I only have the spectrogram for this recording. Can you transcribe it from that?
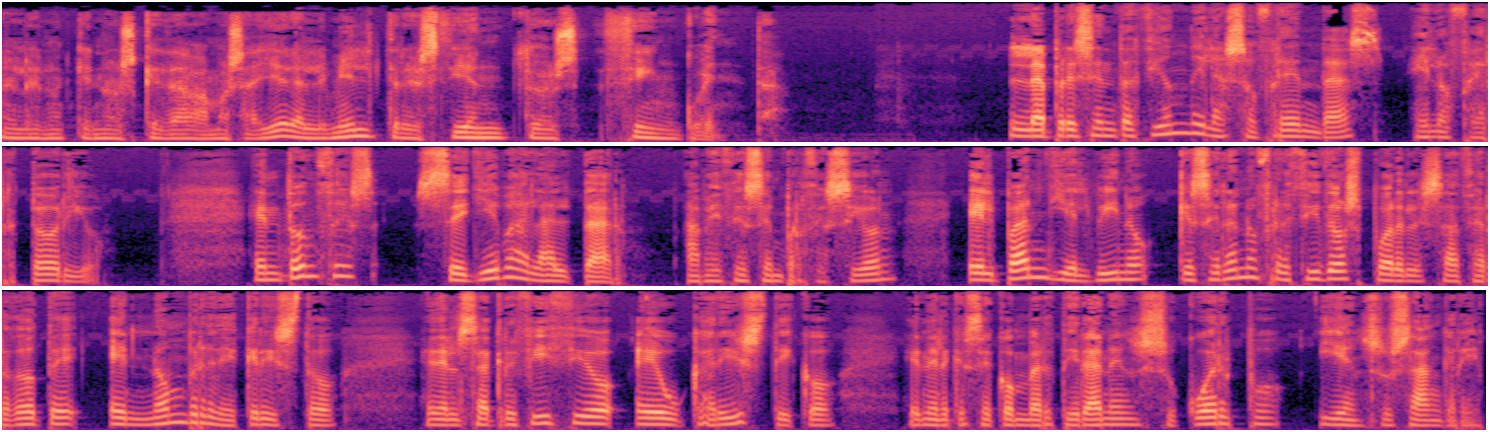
en el que nos quedábamos ayer, el 1350 la presentación de las ofrendas, el ofertorio. Entonces se lleva al altar, a veces en procesión, el pan y el vino que serán ofrecidos por el sacerdote en nombre de Cristo, en el sacrificio eucarístico, en el que se convertirán en su cuerpo y en su sangre.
